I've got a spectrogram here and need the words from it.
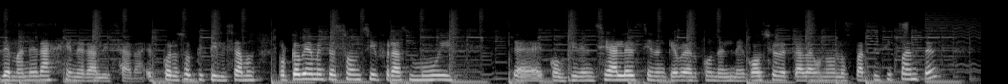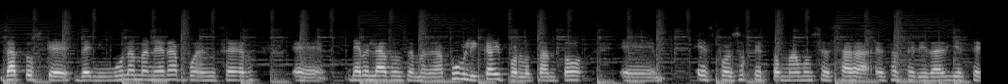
de manera generalizada. Es por eso que utilizamos, porque obviamente son cifras muy eh, confidenciales, tienen que ver con el negocio de cada uno de los participantes, datos que de ninguna manera pueden ser eh, develados de manera pública y por lo tanto eh, es por eso que tomamos esa, esa seriedad y ese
